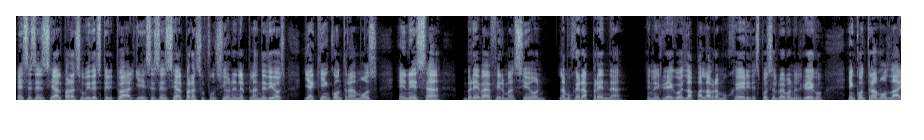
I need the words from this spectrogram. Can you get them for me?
Es esencial para su vida espiritual y es esencial para su función en el plan de Dios. Y aquí encontramos en esa breve afirmación, la mujer aprenda, en el griego es la palabra mujer y después el verbo en el griego, encontramos la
